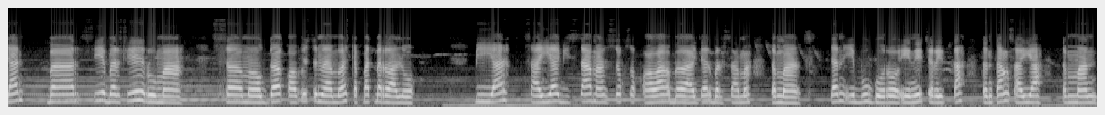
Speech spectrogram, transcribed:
dan bersih-bersih rumah. Semoga COVID-19 cepat berlalu. Biar saya bisa masuk sekolah belajar bersama teman dan ibu guru ini cerita tentang saya teman.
